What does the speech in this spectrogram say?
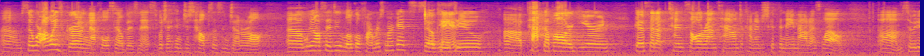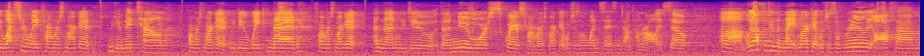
Um, so we're always growing that wholesale business, which I think just helps us in general. Um, we also do local farmers markets. So Okay. we do uh, pack up all our gear and go set up tents all around town to kind of just get the name out as well. Um, so we do Western Wake Farmers Market, we do Midtown Farmers Market, we do WakeMed Farmers Market, and then we do the new Moore Squares Farmers Market, which is on Wednesdays in downtown Raleigh. So um, we also do the night market, which is a really awesome.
